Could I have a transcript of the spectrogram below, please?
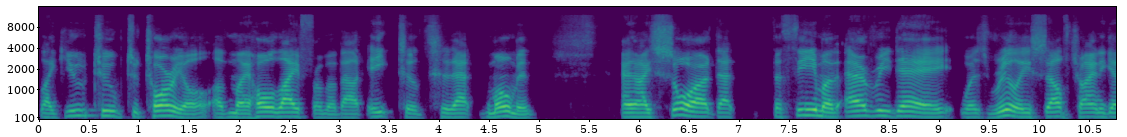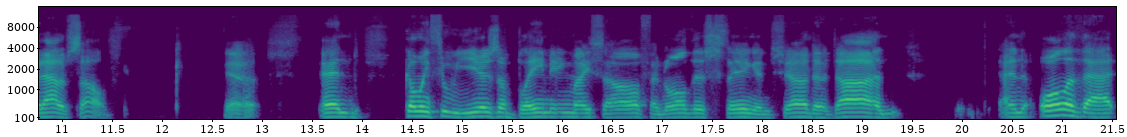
like YouTube tutorial of my whole life from about eight to to that moment, and I saw that the theme of every day was really self trying to get out of self. Yeah, and going through years of blaming myself and all this thing and da da and and all of that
